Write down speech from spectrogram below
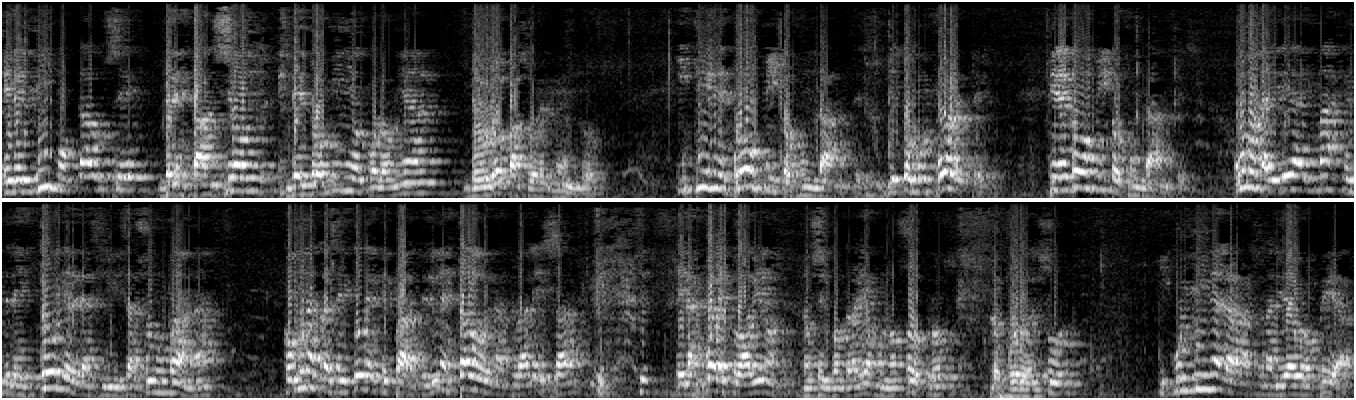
en el mismo cauce de la expansión del dominio colonial de Europa sobre el mundo. Y tiene dos mitos fundantes, y esto es muy fuerte, tiene dos mitos fundantes. Uno, la idea de imagen de la historia de la civilización humana como una trayectoria que parte de un estado de naturaleza en las cuales todavía nos, nos encontraríamos nosotros, los pueblos del sur, y culmina la racionalidad europea,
